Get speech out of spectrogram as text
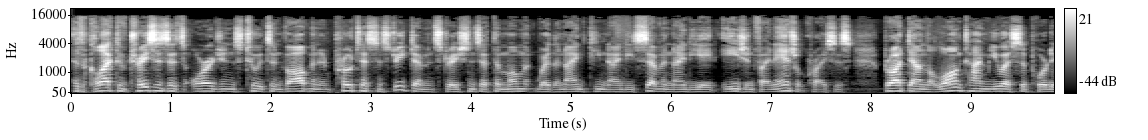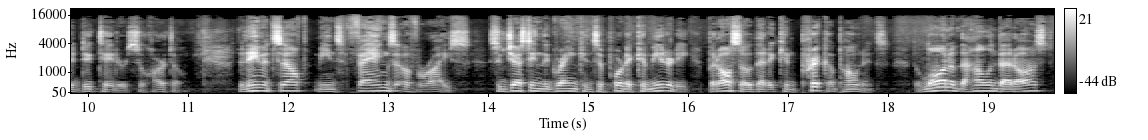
The collective traces its origins to its involvement in protests and street demonstrations at the moment where the 1997 98 Asian financial crisis brought down the longtime U.S. supported dictator Suharto. The name itself means fangs of rice, suggesting the grain can support a community, but also that it can prick opponents. The lawn of the Hallenbad Ost,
